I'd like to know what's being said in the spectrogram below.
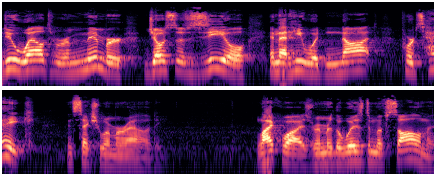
do well to remember Joseph's zeal in that he would not partake in sexual immorality. Likewise, remember the wisdom of Solomon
